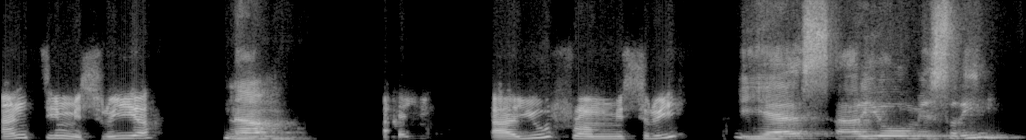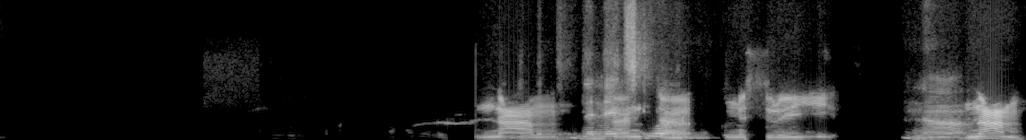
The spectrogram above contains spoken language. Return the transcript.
anti Misriya? No. Are you from Misri? Yes, are you مصري? نعم The next أنت one. مصري نعم. نعم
